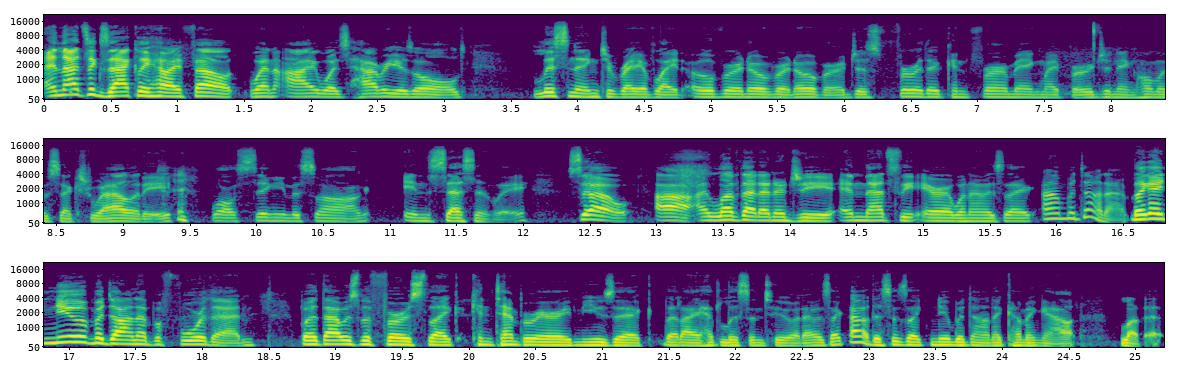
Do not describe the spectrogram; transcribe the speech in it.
and that's exactly how I felt when I was however years old, listening to Ray of Light over and over and over, just further confirming my burgeoning homosexuality while singing the song incessantly. So uh, I love that energy, and that's the era when I was like, "Oh, Madonna." Like I knew of Madonna before then, but that was the first like contemporary music that I had listened to, and I was like, "Oh, this is like new Madonna coming out. Love it."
